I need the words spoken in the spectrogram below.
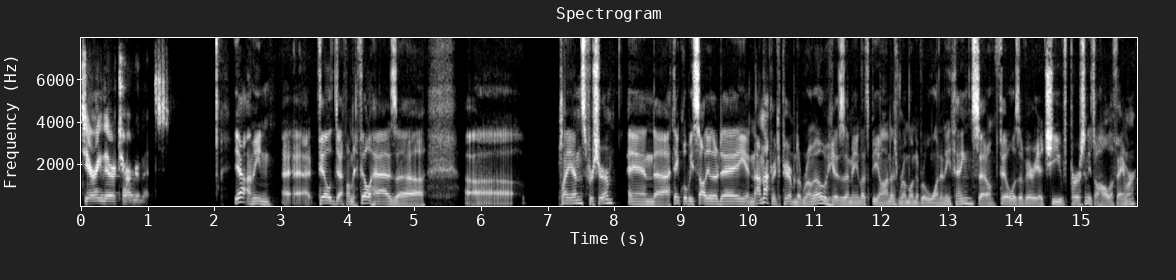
during their tournaments. Yeah, I mean, uh, uh, Phil definitely Phil has uh, uh, plans for sure, and uh, I think what we saw the other day, and I'm not going to compare him to Romo because I mean, let's be honest, Romo never won anything, so Phil was a very achieved person. He's a Hall of Famer,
